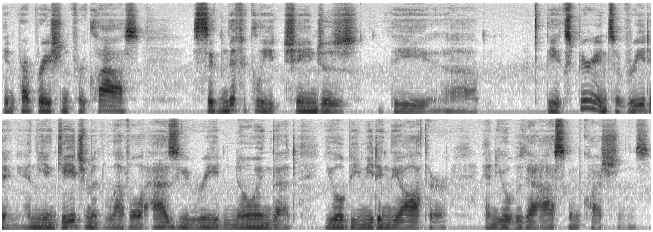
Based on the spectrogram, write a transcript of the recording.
in preparation for class significantly changes the uh, the experience of reading and the engagement level as you read, knowing that you will be meeting the author and you'll be able to ask them questions.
